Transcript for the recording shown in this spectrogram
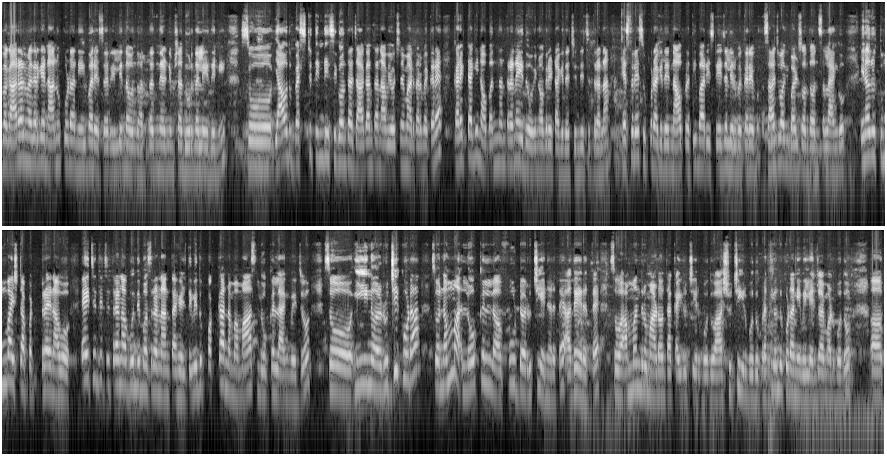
ಇವಾಗ R R ನಗರ್ಗೆ ನಾನು ಕೂಡ ನೇಬರೇ ಸರ್. ಇಲ್ಲಿಂದ ಒಂದು ಹತ್ತು ಹದಿನೆರಡು ನಿಮಿಷ ದೂರದಲ್ಲೇ ಇದ್ದೀನಿ. ಸೊ ಯಾವುದು ಬೆಸ್ಟ್ ತಿಂಡಿ ಸಿಗೋಂಥ ಜಾಗ ಅಂತ ನಾವು ಯೋಚನೆ ಮಾಡ್ತಾ ಇರ್ಬೇಕಾದ್ರೆ ಕರೆಕ್ಟಾಗಿ ನಾವು ಬಂದ ನಂತರನೇ ಇದು ಇನಾಗ್ರೇಟ್ ಆಗಿದೆ ಚಿಂದಿ ಚಿತ್ರನ. ಹೆಸರೇ ಸೂಪರ್ ಆಗಿದೆ. ನಾವು ಪ್ರತಿ ಬಾರಿ ಸ್ಟೇಜಲ್ಲಿ ಇರ್ಬೇಕಾದ್ರೆ ಸಹಜವಾಗಿ ಬಳಸುವಂಥ ಒಂದು ಸ್ಲ್ಯಾಂಗು ಏನಾದರೂ ತುಂಬ ಇಷ್ಟಪಟ್ಟರೆ ನಾವು, ಏ, ಚಿಂದಿ ಚಿತ್ರನ, ಬೂಂದಿ ಮೊಸರನ್ನ ಅಂತ ಹೇಳ್ತೀವಿ. ಇದು ಪಕ್ಕ ನಮ್ಮ ಮಾಸ್ ಲೋಕಲ್ ಲ್ಯಾಂಗ್ವೇಜು ಸೊ ಇಲ್ಲಿನ ರುಚಿ ಕೂಡ ಸೊ ನಮ್ಮ ಲೋಕಲ್ ಫುಡ್ ರುಚಿ ಏನಿರುತ್ತೆ, ಅದೇ ಇರುತ್ತೆ. ಸೊ ಅಮ್ಮಂದರು ಮಾಡೋವಂಥ ಕೈ ರುಚಿ ಇರ್ಬೋದು, ಆ ಶುಚಿ ಇರ್ಬೋದು, ಪ್ರತಿಯೊಂದು ಕೂಡ ನೀವು ಇಲ್ಲಿ ಎಂಜಾಯ್ ಮಾಡ್ಬೋದು.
